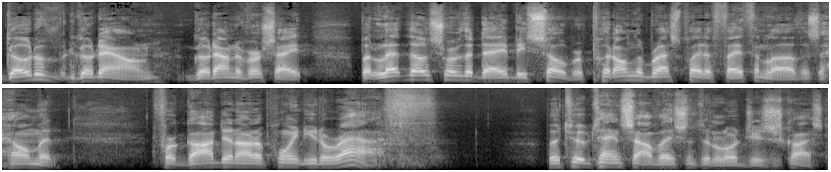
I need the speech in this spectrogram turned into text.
Go to go down, go down to verse eight. But let those who are of the day be sober. Put on the breastplate of faith and love as a helmet. For God did not appoint you to wrath, but to obtain salvation through the Lord Jesus Christ.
